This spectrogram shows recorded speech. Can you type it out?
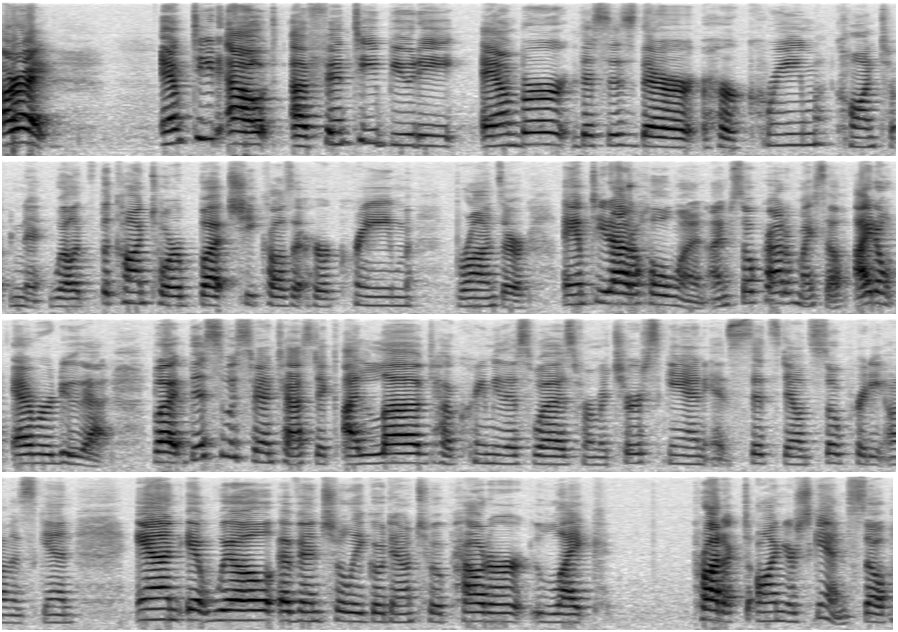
All right. Emptied out a Fenty Beauty Amber. This is their her cream contour. Well, it's the contour, but she calls it her cream bronzer. I emptied out a whole one. I'm so proud of myself. I don't ever do that. But this was fantastic. I loved how creamy this was for mature skin. It sits down so pretty on the skin and it will eventually go down to a powder like product on your skin. So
